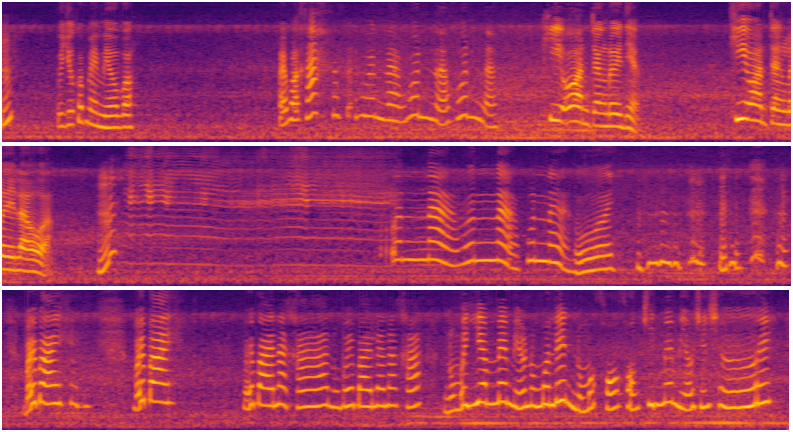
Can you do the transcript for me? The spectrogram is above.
หึไปอยู่กับแม่เหมียวบ่ไปบ่คะพุ่นน่ะพุ่นน่ะพุ่นน่ะขี้อ้อนจังเลยเนี่ย ขี้อ้อนจังเลยเราอะหึพุ่นน่ะพุ่นน่ะพุ่นน่ะโอ้ยบายบายบายบายบายบายนะคะ หนูบายบายแล้วนะคะ หนูมาเยี่ยมแม่เหมียว หนูมาเล่น หนูมาขอของกินแม่เหมียวเฉยๆ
